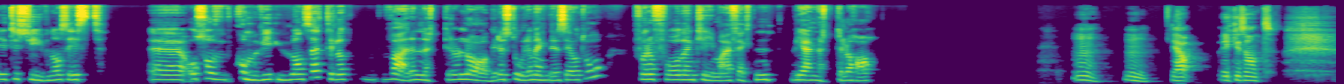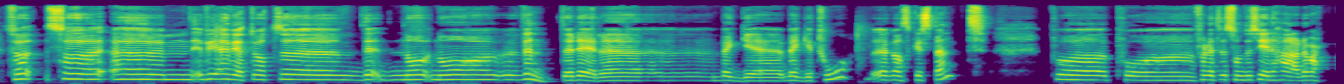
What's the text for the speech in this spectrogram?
til syvende og sist. og så kommer vi uansett til å være nødt til å lagre store mengder CO2 for å få den klimaeffekten vi er nødt til å ha. Mm, mm, ja, ikke sant. Så, så øh, jeg vet jo at øh, det, nå, nå, venter dere øh, begge, begge, to ganske spent på, på For dette, som du sier, her har det vært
